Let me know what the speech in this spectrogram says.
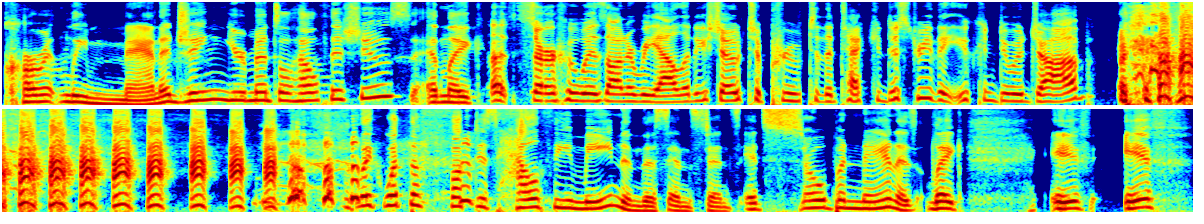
currently managing your mental health issues and like uh, sir who is on a reality show to prove to the tech industry that you can do a job like what the fuck does healthy mean in this instance it's so bananas like if if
